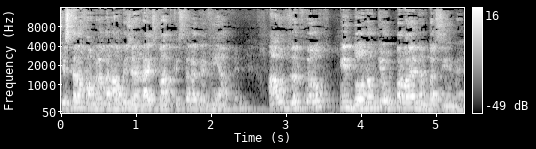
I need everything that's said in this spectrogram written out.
किस तरह फॉर्मुला बनाओगे? जनरलाइज बात किस तरह करनी है आपने? आप ऑब्ज़र्व करो, इन दोनों के ऊपर वाले नंबर सेम है।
